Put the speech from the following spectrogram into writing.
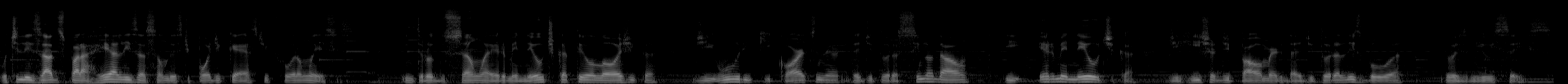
utilizados para a realização deste podcast foram esses: Introdução à Hermenêutica Teológica de Ulrich Kortner, da editora Sinodal, e Hermenêutica de Richard Palmer, da editora Lisboa, 2006.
